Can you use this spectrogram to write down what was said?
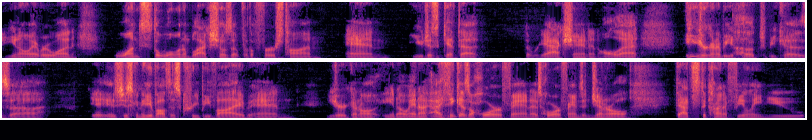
you know, everyone, once the woman in black shows up for the first time and you just get that, the reaction and all that, you're going to be hooked because uh, it- it's just going to give off this creepy vibe and you're going to, you know, and I, I think as a horror fan, as horror fans in general, that's the kind of feeling you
